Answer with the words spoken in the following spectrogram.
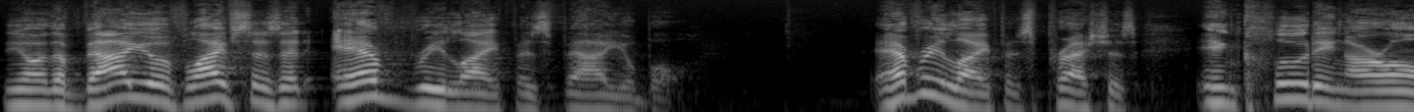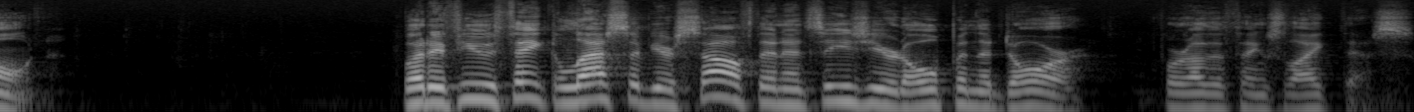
You know, the value of life says that every life is valuable, every life is precious, including our own. But if you think less of yourself, then it's easier to open the door for other things like this.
